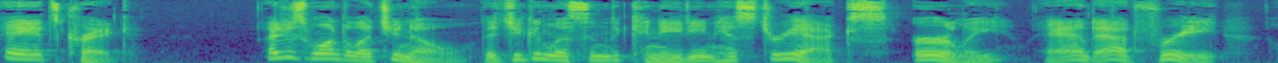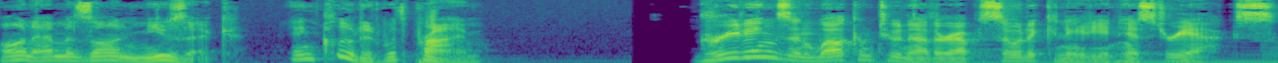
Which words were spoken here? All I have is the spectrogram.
Hey, it's Craig. I just wanted to let you know that you can listen to Canadian History X early and ad free on Amazon Music, included with Prime. Greetings and welcome to another episode of Canadian History X.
